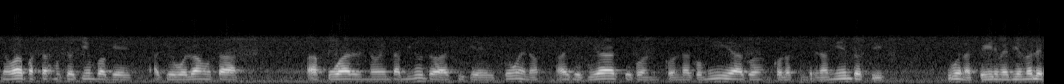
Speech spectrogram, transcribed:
no va a pasar mucho tiempo a que, a que volvamos a, a jugar 90 minutos, así que, bueno, hay que cuidarse con, la comida, con, los entrenamientos y, bueno, seguir metiéndole.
